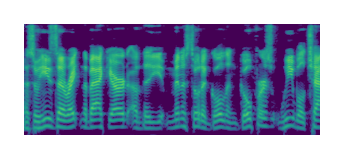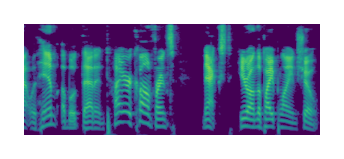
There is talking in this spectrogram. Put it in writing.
Uh, so he's uh, right in the backyard of the Minnesota Golden Gophers. We will chat with him about that entire conference next here on the Pipeline Show.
